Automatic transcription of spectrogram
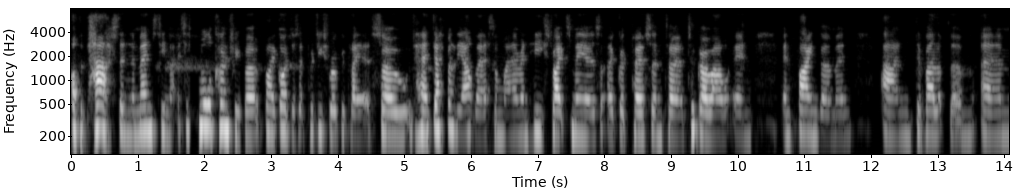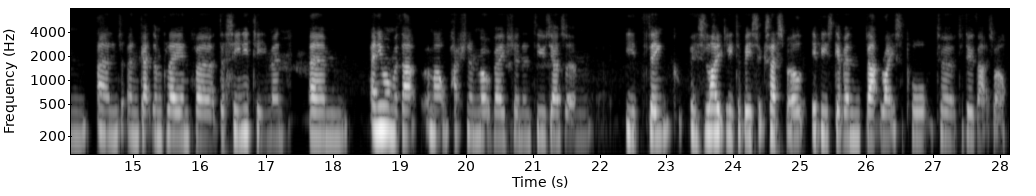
of the past and the men's team. It's a small country, but by God, does it produce rugby players? So they're definitely out there somewhere. And he strikes me as a good person to to go out and and find them and and develop them um, and and get them playing for the senior team. And um, anyone with that amount of passion and motivation, and enthusiasm, you'd think is likely to be successful if he's given that right support to to do that as well.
